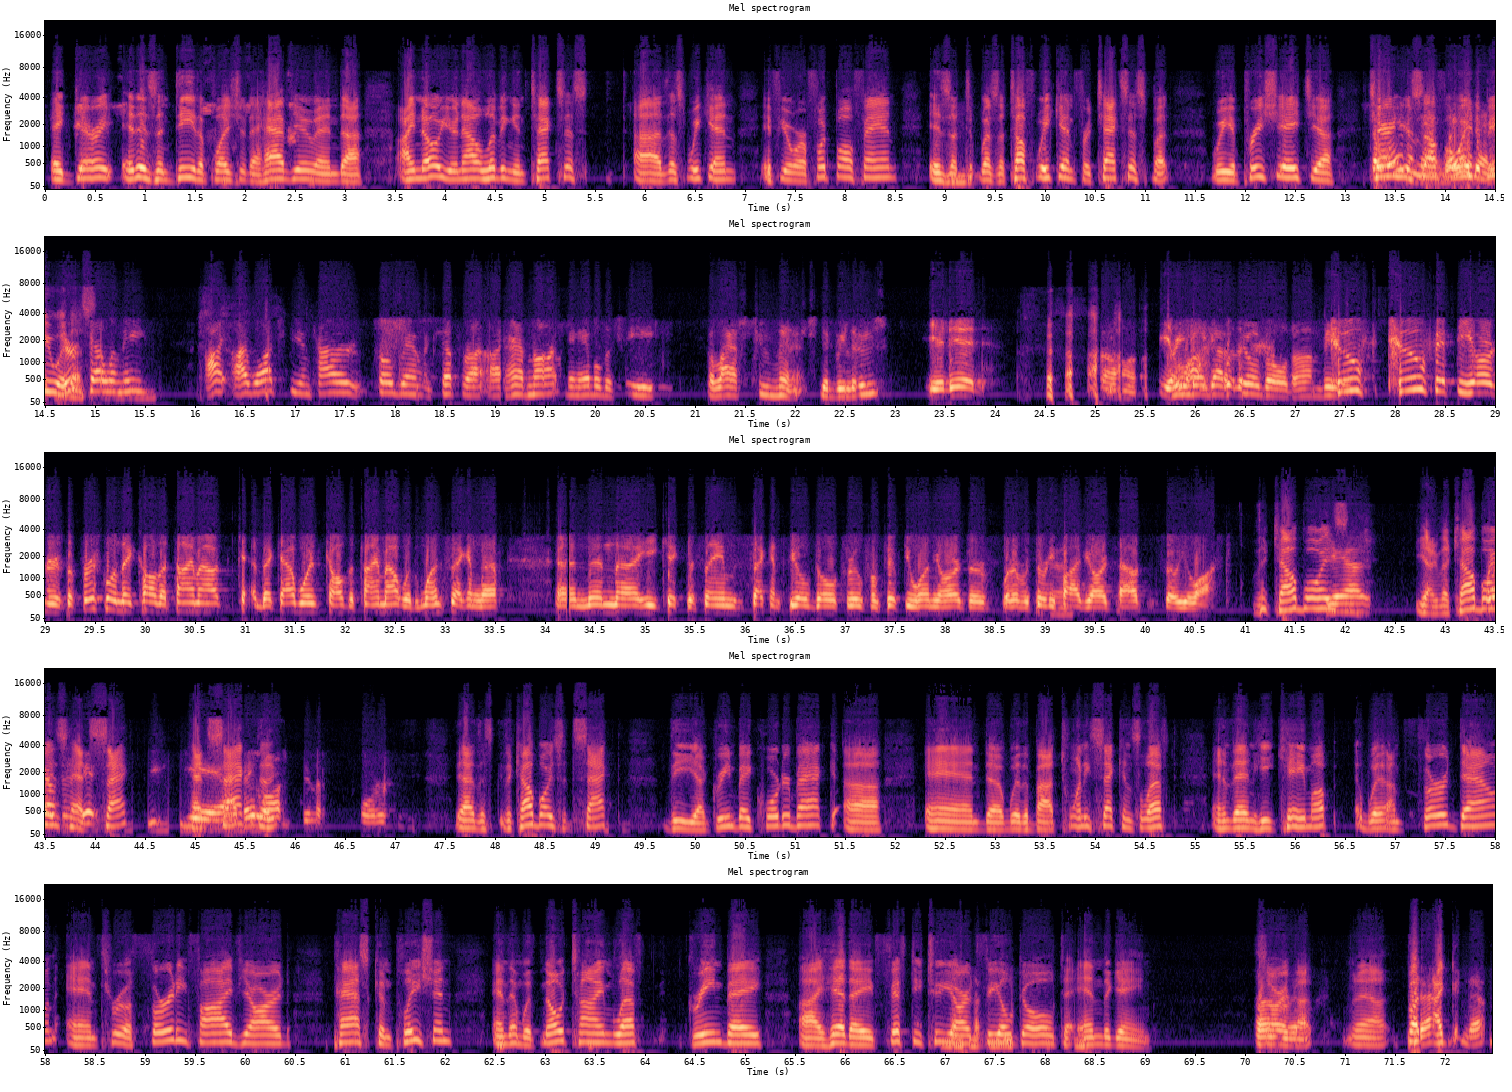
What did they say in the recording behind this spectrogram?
Hey, Gary, it is indeed a pleasure to have you. And uh, I know you're now living in Texas. Uh, this weekend, if you're a football fan, is a was a tough weekend for Texas, but we appreciate you Now, tearing wait a yourself minute, away to be with us. You're telling me I, I watched the entire program except for I, I have not been able to see the last two minutes. Did we lose? You did Uh, You Green Bay lost got a field goal to unbeat. two two fifty yarders. The first one they called a timeout. The Cowboys called the timeout with one second left, and then uh, he kicked the same second field goal through from fifty one yards or whatever thirty five yards out. So you lost. The Cowboys, yeah, Yeah, the Cowboys Well, had it- sacked. yeah, sacked they the- lost in the quarter. Yeah, the, the Cowboys had sacked the uh, Green Bay quarterback, uh, and uh, with about 20 seconds left, and then he came up with, on third down and threw a 35-yard pass completion, and then with no time left, Green Bay uh, hit a 52-yard field goal to end the game. Sorry Unreal. about yeah, but That, I that,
